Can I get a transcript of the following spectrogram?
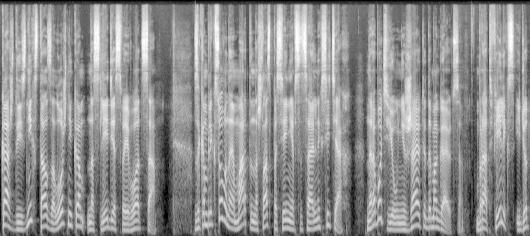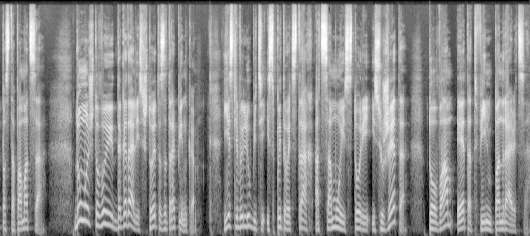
Каждый из них стал заложником наследия своего отца. Закомплексованная Марта нашла спасение в социальных сетях. На работе ее унижают и домогаются. Брат Феликс идет по стопам отца. Думаю, что вы догадались, что это за тропинка. Если вы любите испытывать страх от самой истории и сюжета, то вам этот фильм понравится.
